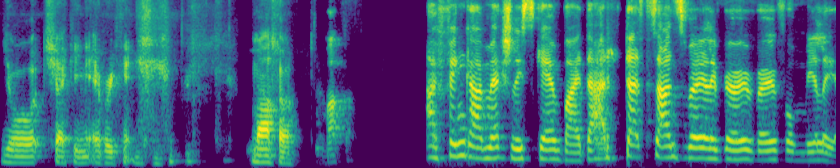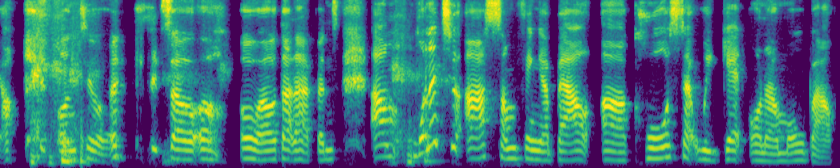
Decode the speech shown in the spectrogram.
you're checking everything. Martha. Martha. I think I'm actually scammed by that. That sounds really, very, very familiar on tour. So, oh, oh well, that happens. Um, wanted to ask something about uh calls that we get on our mobile.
